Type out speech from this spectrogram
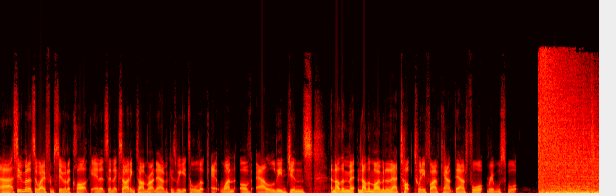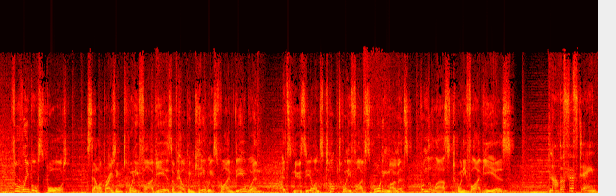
uh, seven minutes away from seven o'clock, and it's an exciting time right now because we get to look at one of our legends. Another ma- another moment in our top twenty-five countdown for Rebel Sport. For Rebel Sport, celebrating 25 years of helping Kiwis find their win. It's New Zealand's top 25 sporting moments from the last 25 years. Number 15.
